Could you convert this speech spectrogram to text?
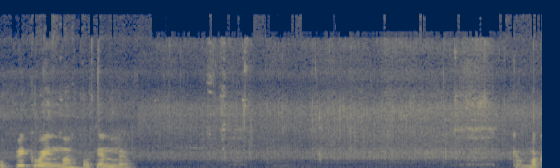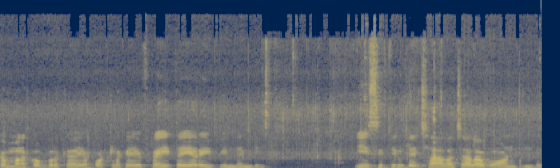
ఉప్పు ఎక్కువైందనుకో తినలేము కమ్మ కమ్మన కొబ్బరికాయ పొట్లకాయ ఫ్రై తయారైపోయిందండి. వేసి తింటే చాలా చాలా బాగుంటుంది.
